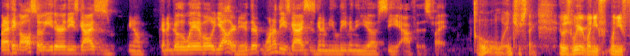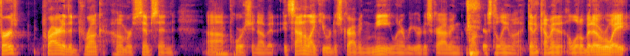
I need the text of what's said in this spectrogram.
but I think also either of these guys is, you know, going to go the way of old Yeller, dude. They're, one of these guys is going to be leaving the UFC after this fight. Oh, interesting. It was weird when you when you first prior to the drunk Homer Simpson uh, mm. portion of it, it sounded like you were describing me whenever you were describing Marcos de Lima. Going to come in a little bit overweight,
